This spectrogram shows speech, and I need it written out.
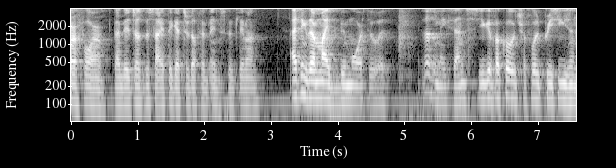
perform, then they just decide to get rid of him instantly, man. I think there might be more to it. It doesn't make sense. You give a coach a full preseason.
